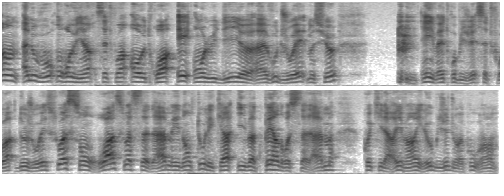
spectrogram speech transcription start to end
à nouveau, on revient, cette fois en E3, et on lui dit euh, à vous de jouer, monsieur. Et il va être obligé, cette fois, de jouer soit son roi, soit sa dame, et dans tous les cas, il va perdre sa dame. Quoi qu'il arrive, hein, il est obligé de jouer un coup. Hein.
